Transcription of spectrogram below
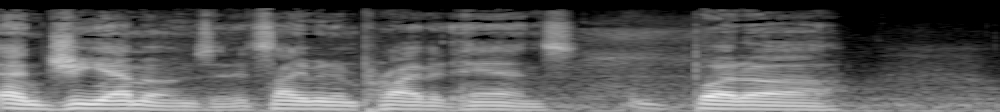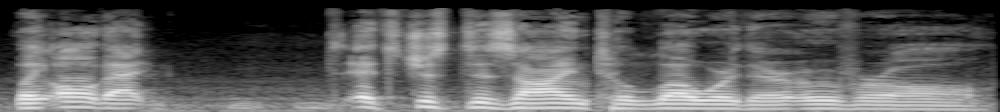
and GM owns it. It's not even in private hands. But uh, like all that, it's just designed to lower their overall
